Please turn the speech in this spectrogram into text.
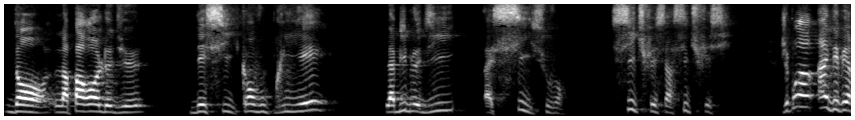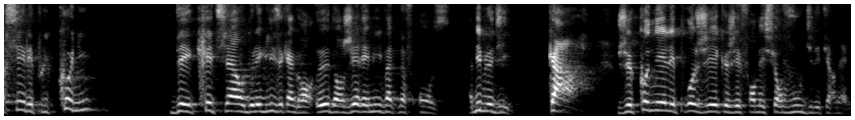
dans la parole de Dieu des si. Quand vous priez, la Bible dit bah, si souvent. Si tu fais ça, si tu fais ci. Je prends un des versets les plus connus des chrétiens ou de l'Église avec un grand E dans Jérémie 29, 11. La Bible dit, car je connais les projets que j'ai formés sur vous, dit l'Éternel.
